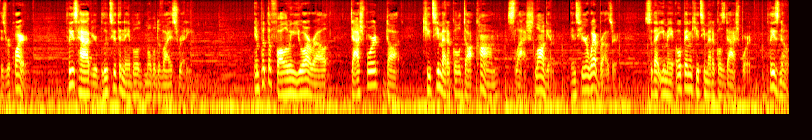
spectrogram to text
is required. Please have your Bluetooth-enabled mobile device ready. Input the following URL dashboard.qtmedical.com slash login into your web browser so that you may open QT Medical's dashboard. Please note,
